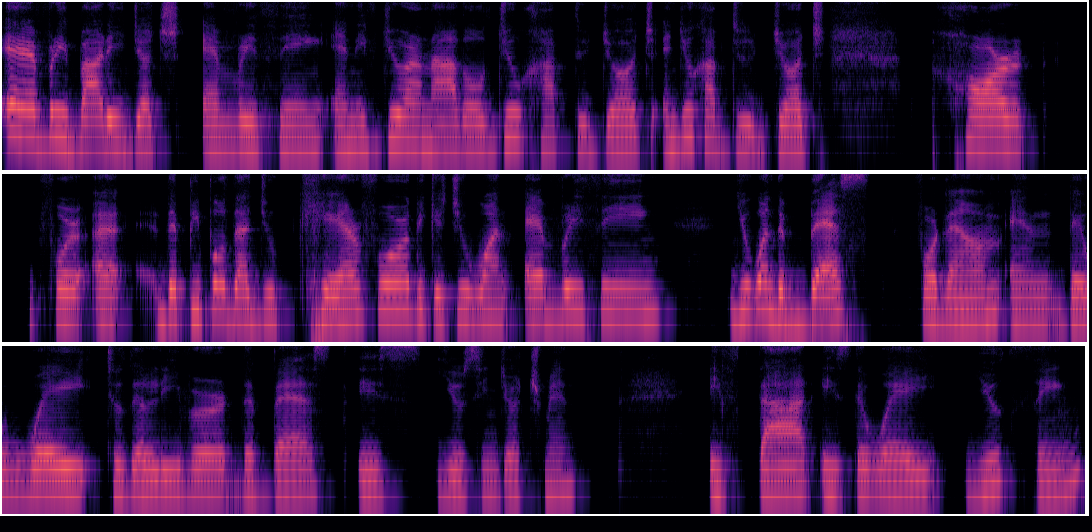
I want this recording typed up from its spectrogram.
everybody judge everything. And if you are an adult, you have to judge and you have to judge hard for uh, the people that you care for because you want everything. You want the best for them. And the way to deliver the best is using judgment. If that is the way you think,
